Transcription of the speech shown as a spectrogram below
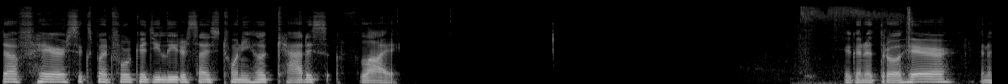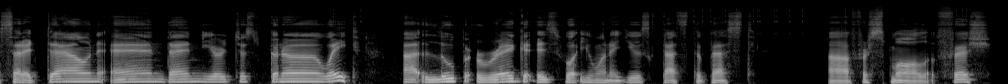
stuff hair 6.4 kg leader size 20 hook caddis fly. You're gonna throw hair, gonna set it down, and then you're just gonna wait. Uh, loop rig is what you want to use. That's the best uh, for small fish.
